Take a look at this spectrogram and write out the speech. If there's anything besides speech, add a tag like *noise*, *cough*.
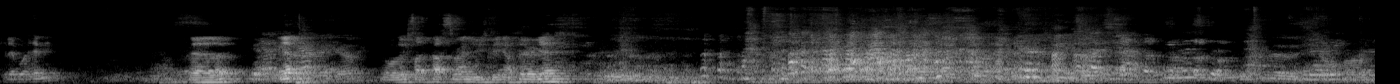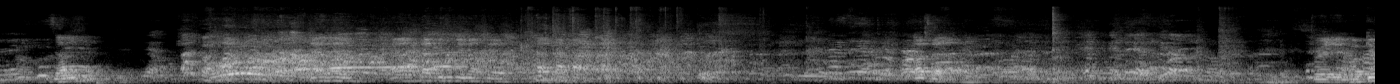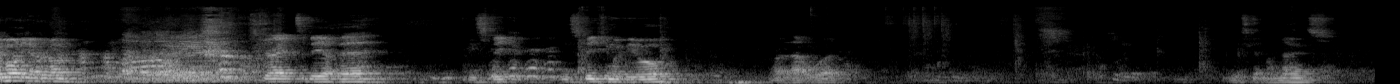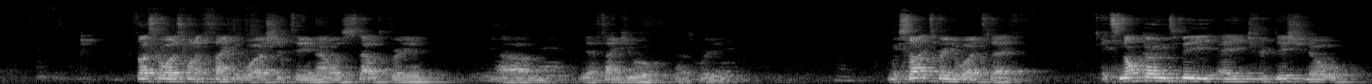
Can everyone hear me? Hello? Yeah. Yeah? Well, looks like Pastor Andrew's been up there again. Is that you? Yeah. Oh, Debbie, uh, Debbie's been up here. That's it. Brilliant. Well, good morning, everyone. It's great to be up here and and speaking with you all. Right, that will work. Let's get my notes. First of all, I just want to thank the worship team. That was that was brilliant. Um, yeah, thank you all. That was brilliant. I'm excited to bring the word today. It's not going to be a traditional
